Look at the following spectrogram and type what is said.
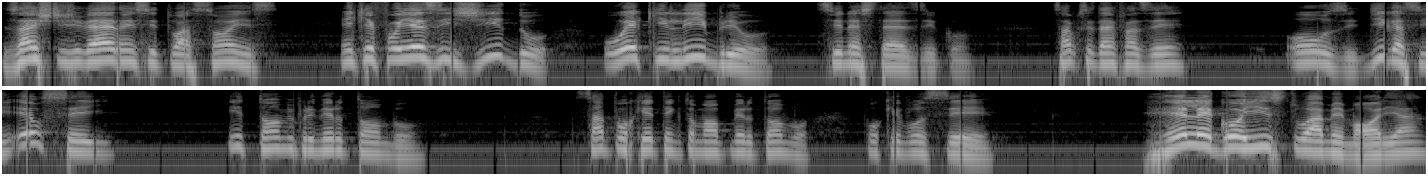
Já estiveram em situações em que foi exigido o equilíbrio sinestésico. Sabe o que você deve fazer? Ouse, diga assim: Eu sei. E tome o primeiro tombo. Sabe por que tem que tomar o primeiro tombo? Porque você relegou isto à memória,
